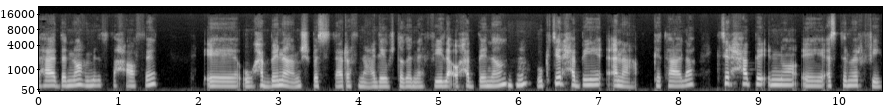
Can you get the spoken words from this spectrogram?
هذا النوع من الصحافة آه، وحبيناه مش بس تعرفنا عليه واشتغلنا فيه لا وحبيناه. وكتير حابين أنا كتالة كتير حابة إنه أستمر فيه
